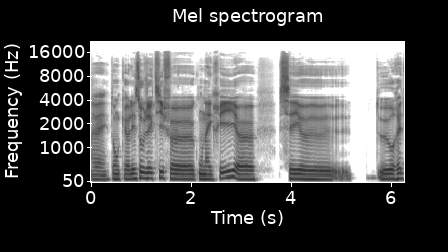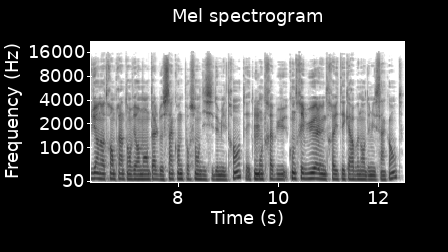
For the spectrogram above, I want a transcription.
Ouais. Donc, les objectifs qu'on a écrits, c'est de réduire notre empreinte environnementale de 50% d'ici 2030 et de mmh. contribuer à la neutralité carbone en 2050.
